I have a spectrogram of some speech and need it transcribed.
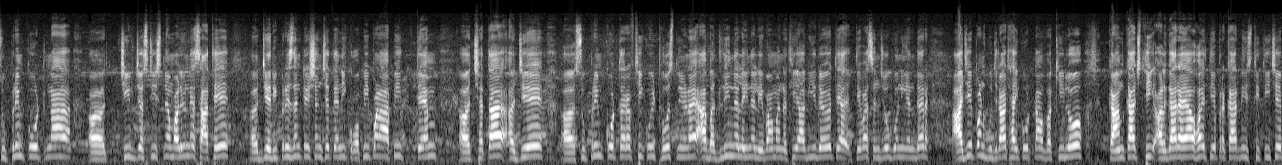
સુપ્રીમ કોર્ટના ચીફ જસ્ટિસને મળ્યું ને સાથે જે રિપ્રેઝન્ટેશન છે તેની કોપી પણ આપી તેમ છતાં જે સુપ્રીમ કોર્ટ તરફથી કોઈ ઠોસ નિર્ણય આ બદલીને લઈને લેવામાં નથી આવી રહ્યો. તેવા સંજોગોની અંદર આજે પણ ગુજરાત હાઈકોર્ટના વકીલો કામકાજથી અળગા રહ્યા હોય તે પ્રકારની સ્થિતિ છે,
